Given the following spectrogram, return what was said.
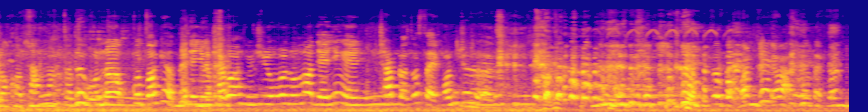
được học sáng mà. Tôi thấy vốn nó có tối kiểu bây giờ dùng cháo dùng chiều nó nó về những ngày chắp là tôi sẽ bón chứ tôi sẽ bón chứ các bạn tôi sẽ bón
